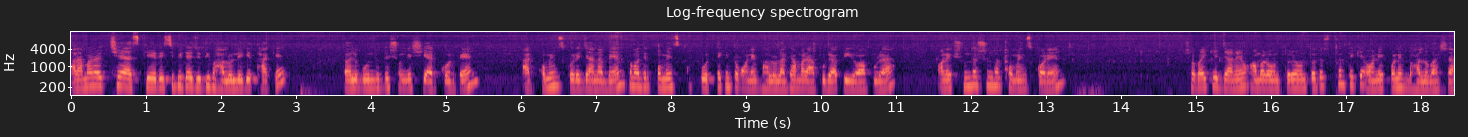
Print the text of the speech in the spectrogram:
আর আমার হচ্ছে আজকে রেসিপিটা যদি ভালো লেগে থাকে, তাহলে বন্ধুদের সঙ্গে শেয়ার করবেন। আর কমেন্টস করে জানাবেন। তোমাদের কমেন্টস পড়তে কিন্তু অনেক ভালো লাগে আমার আপুরা, প্রিয় আপুরা। অনেক সুন্দর সুন্দর কমেন্টস করেন। সবাইকে জানাও আমার অন্তরে অন্তরস্থল থেকে অনেক অনেক ভালোবাসা।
